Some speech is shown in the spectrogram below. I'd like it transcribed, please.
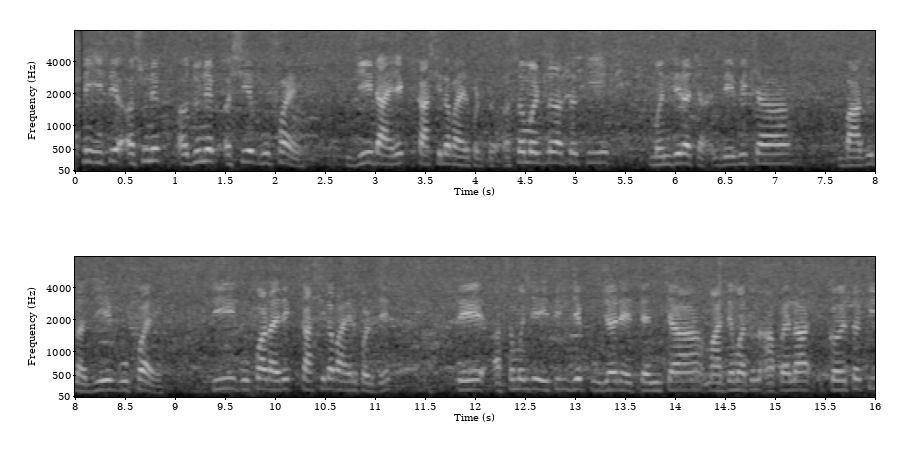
आणि इथे अजून एक अजून एक अशी एक गुफा आहे जी डायरेक्ट काशीला बाहेर पडतं. असं म्हटलं जातं की मंदिराच्या देवीच्या बाजूला जी एक गुफा आहे ती गुफा डायरेक्ट काशीला बाहेर पडते. ते असं म्हणजे येथील जे पुजारी आहेत त्यांच्या माध्यमातून आपल्याला कळतं की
